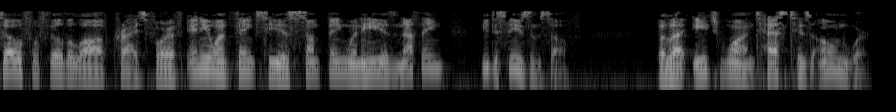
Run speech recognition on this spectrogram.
so fulfill the law of Christ. For if anyone thinks he is something when he is nothing, he deceives himself. But let each one test his own work,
